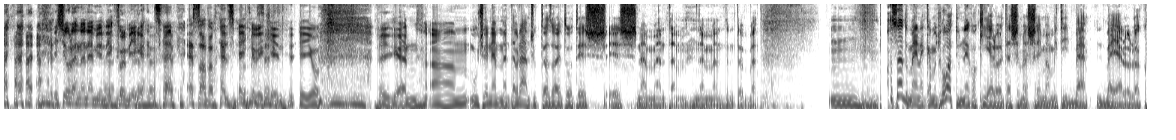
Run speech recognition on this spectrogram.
és jó lenne, nem jönnék föl még egyszer. Ezt adom, ez egyébként jó. Igen, um, úgyhogy nem mentem, rám csukta az ajtót, és, és nem mentem, nem mentem többet. Mm, azt adom meg nekem, hogy hova tűnnek a kijelölt SMS-eim, amit így be, bejelölök.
